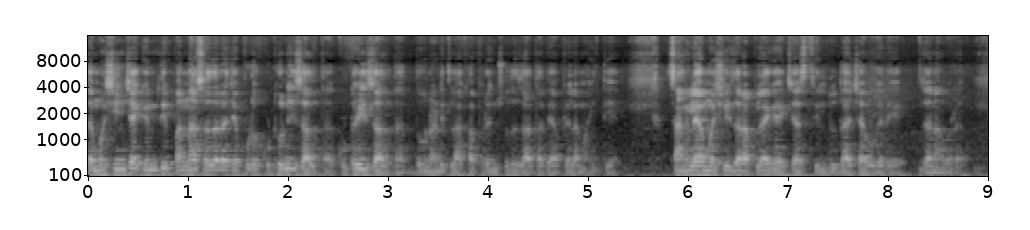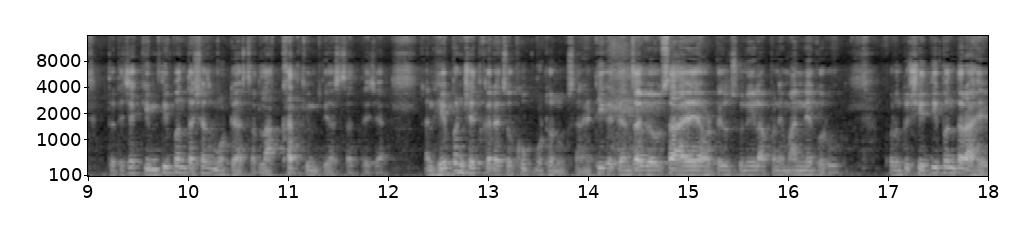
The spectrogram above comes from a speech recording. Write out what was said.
तर म्हशींच्या किमती पन्नास हजाराच्या पुढं कुठूनही चालतात कुठंही चालतात. दोन अडीच लाखापर्यंत सुद्धा जातात हे आपल्याला माहिती आहे. चांगल्या म्हशी जर आपल्याला घ्यायच्या असतील दुधाच्या वगैरे जनावरं तर त्याच्या किमती पण तशाच मोठ्या असतात. लाखात किमती असतात त्याच्या. आणि हे पण शेतकऱ्याचं खूप मोठं नुकसान आहे. ठीक आहे त्यांचा व्यवसाय आहे हॉटेल सुनील आपण हे मान्य करू. परंतु शेती पण तर आहे.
